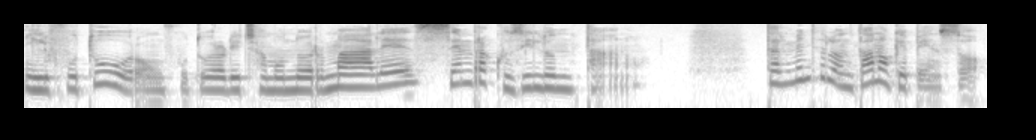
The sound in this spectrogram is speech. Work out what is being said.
il futuro, un futuro diciamo normale, sembra così lontano. Talmente lontano che penso,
